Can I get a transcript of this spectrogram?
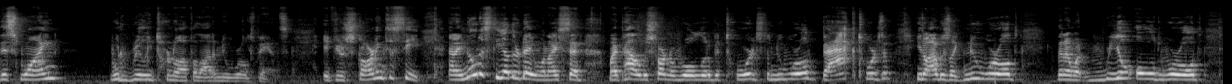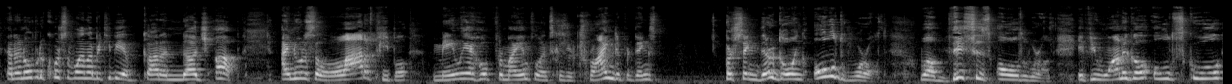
this wine would really turn off a lot of New World fans. If you're starting to see, and I noticed the other day when I said my palate was starting to roll a little bit towards the New World, back towards it, you know, I was like New World, then I went real Old World, and then over the course of Wine Library TV, I've gone a nudge up. I noticed a lot of people, mainly I hope for my influence, because they're trying different things, are saying they're going old world. Well, this is old world. If you want to go old school,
